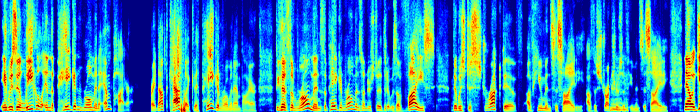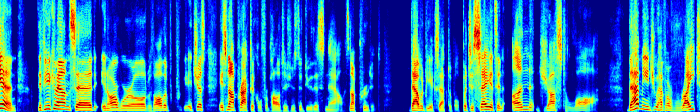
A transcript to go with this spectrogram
It was illegal in the pagan Roman Empire, right? Not the Catholic, the pagan Roman Empire, because the Romans, the pagan Romans understood that it was a vice that was destructive of human society, of the structures mm. of human society. Now, again, if you come out and said in our world with all the it just it's not practical for politicians to do this now it's not prudent that would be acceptable. But to say it's an unjust law, that means you have a right.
